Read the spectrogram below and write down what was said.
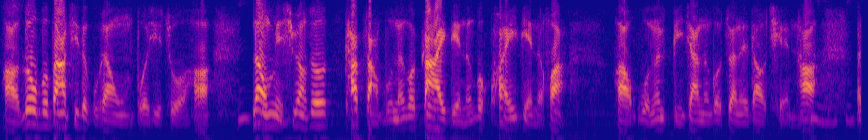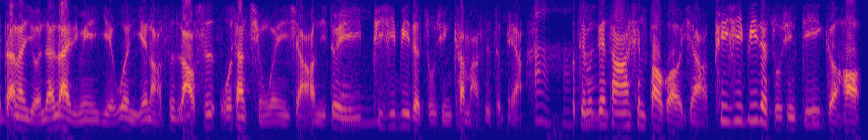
好弱不巴基的股票我们不会去做哈。那我们也希望说它涨幅能够大一点，能够快一点的话，好，我们比较能够赚得到钱哈。那当然有人在赖里面也问严老师，老师，我想请问一下啊，你对于 PCB 的族群看法是怎么样？我这边跟大家先报告一下，PCB 的族群，第一个哈，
